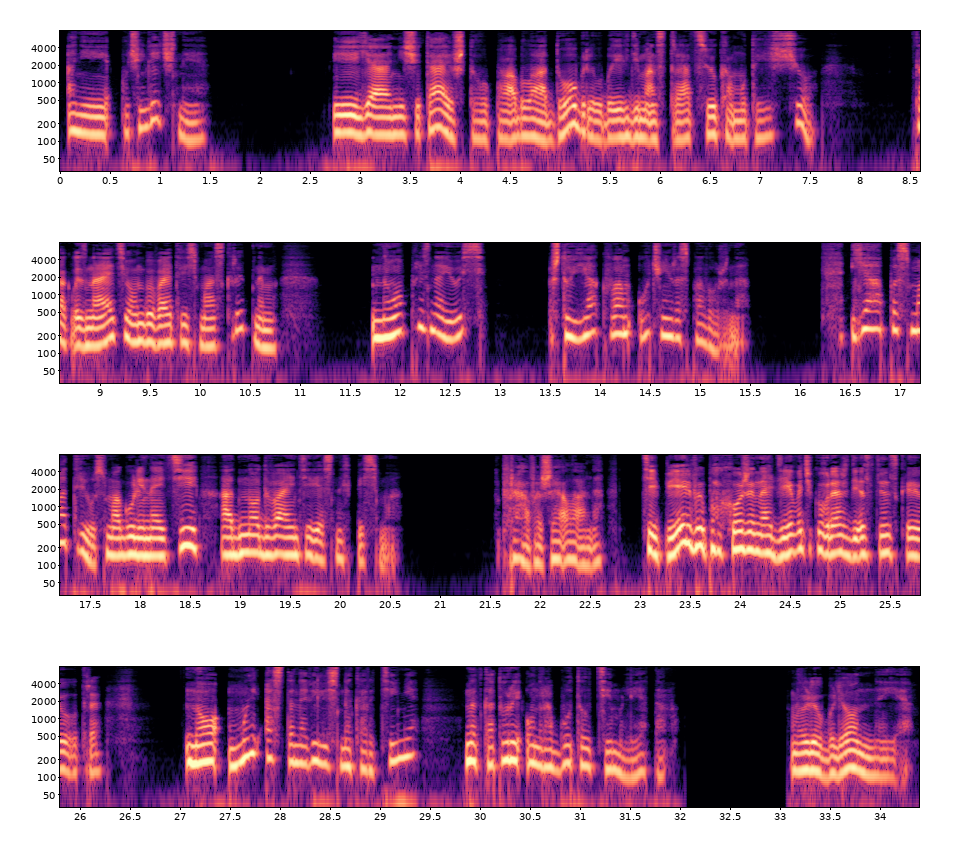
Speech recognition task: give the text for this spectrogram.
Они очень личные. И я не считаю, что Пабло одобрил бы их демонстрацию кому-то еще. Как вы знаете, он бывает весьма скрытным, но, признаюсь, что я к вам очень расположена. Я посмотрю, смогу ли найти одно-два интересных письма. Право же, Алана, теперь вы похожи на девочку в рождественское утро. Но мы остановились на картине — над которой он работал тем летом. Влюбленные.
